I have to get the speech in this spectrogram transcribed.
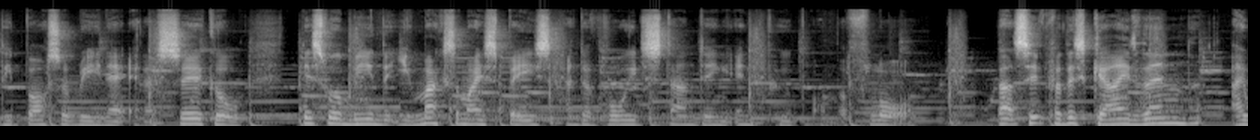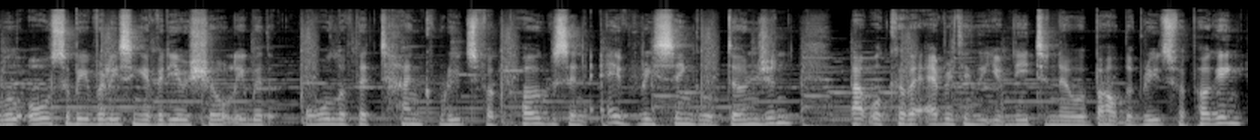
the boss arena in a circle. This will mean that you maximize space and avoid standing in poop on the floor. That's it for this guide then. I will also be releasing a video shortly with all of the tank routes for pugs in every single dungeon. That will cover everything that you need to know about the routes for pugging.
